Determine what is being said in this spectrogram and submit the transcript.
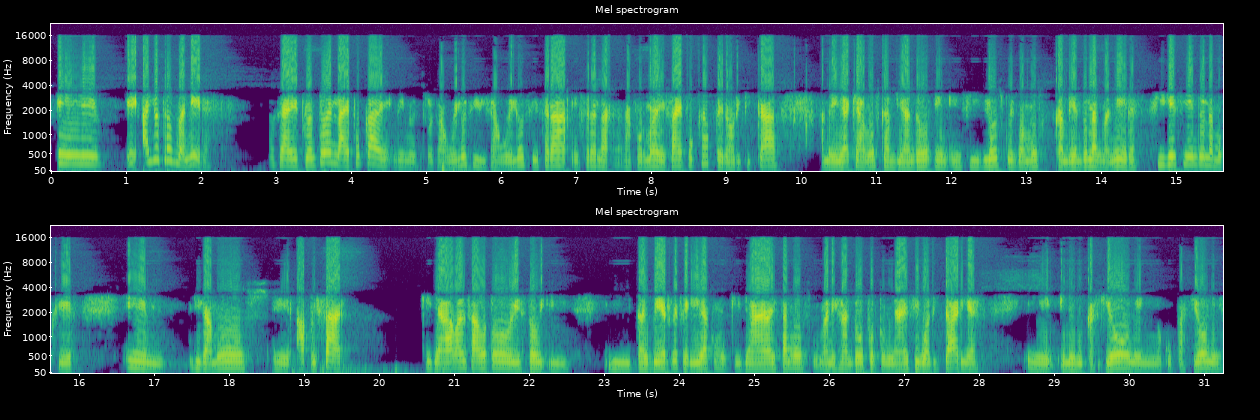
Eh, eh, hay otras maneras. O sea, de pronto en la época de, nuestros abuelos y bisabuelos, esa era, esa era la, forma de esa época, pero ahorita a medida que vamos cambiando en, siglos, pues vamos cambiando las maneras. Sigue siendo la mujer eh, digamos, a pesar que ya ha avanzado todo esto y, y tal vez referida como que ya estamos manejando oportunidades igualitarias eh, en educación, en ocupaciones,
